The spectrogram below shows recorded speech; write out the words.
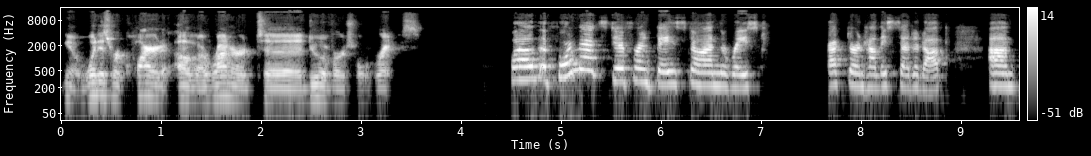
you know what is required of a runner to do a virtual race? Well the format's different based on the race director and how they set it up. Um,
